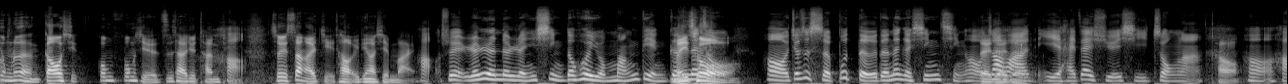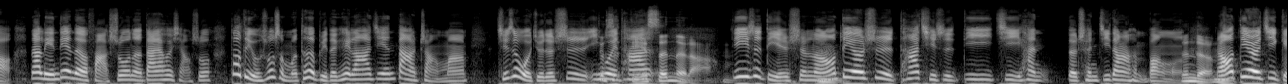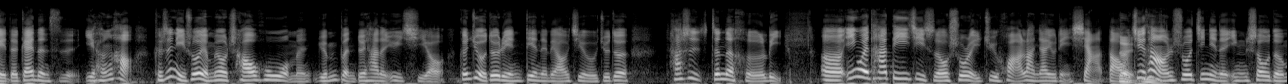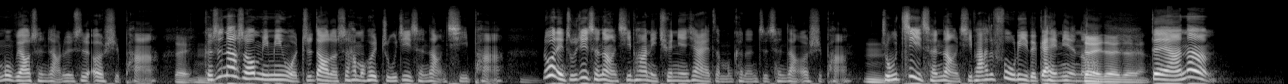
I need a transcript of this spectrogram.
用那个很高险、高风险的姿态去摊平，所以上来解套一定要先卖。好，所以人人的人性都会有盲点跟那种错哦，就是舍不得的那个心情哦。赵华也还在学习中啦。好，好，好。那联电的法说呢？大家会想说，到底有说什么特别的可以让它今天大涨吗？其实我觉得是因为它跌升了啦。第一是跌升了，然后第二是它其实第一季和的成绩当然很棒了，真的。然后第二季给的 guidance 也很好，可是你说有没有超乎我们原本对它的预期哦？根据我对联电的了解，我觉得它是真的合理。呃，因为他第一季时候说了一句话，让人家有点吓到。我记得他好像是说今年的营收的目标成长率是二十趴。对。可是那时候明明我知道的是他们会逐季成长七趴。如果你逐季成长七趴，你全年下来怎么可能只成长二十趴？嗯。逐季成长七趴是复利的概念哦。对对对。对啊，那。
